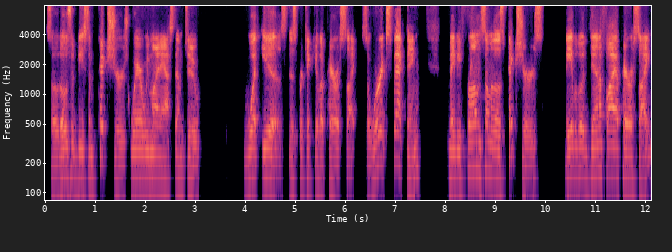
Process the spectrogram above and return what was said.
So those would be some pictures where we might ask them to, what is this particular parasite? So we're expecting maybe from some of those pictures, be able to identify a parasite,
